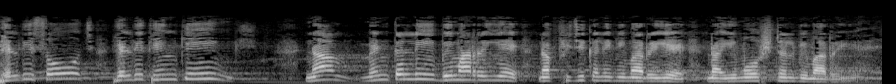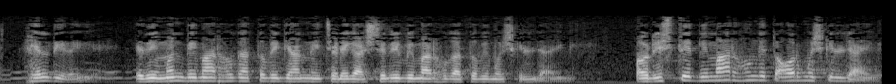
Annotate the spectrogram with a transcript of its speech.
हेल्दी सोच, हेल्दी थिंकिंग। ना मेंटली बीमार रहिए, ना फिजिकली बीमार रहिए, ना इमोशनल बीमार रहिए। हेल्दी रहिए। यदि मन बीमार होगा तो भी ज्ञान नहीं चढ़ेगा, शरीर बीमार होगा तो भी मुश्किल जाएगी। और रिश्ते बीमार होंगे तो और मुश्किल जाएँगे।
